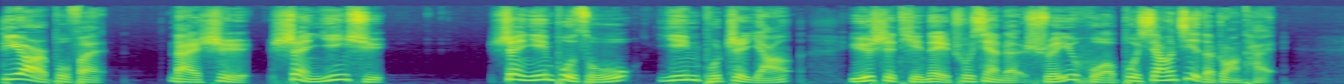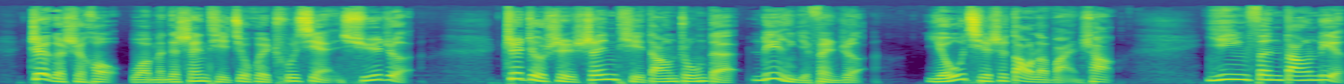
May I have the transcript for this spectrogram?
第二部分乃是肾阴虚，肾阴不足，阴不至阳，于是体内出现了水火不相济的状态。这个时候，我们的身体就会出现虚热。这就是身体当中的另一份热，尤其是到了晚上，阴分当令，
